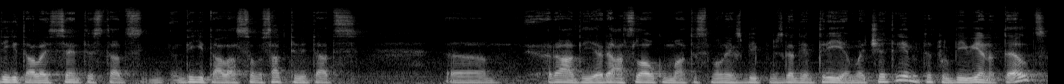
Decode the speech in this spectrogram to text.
digitālais centrs tādas digitālās savas aktivitātes uh, rādīja Rāts laukumā. Tas, man liekas, bija pirms gadiem trījiem vai četriem. Tad tur bija viena telts.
